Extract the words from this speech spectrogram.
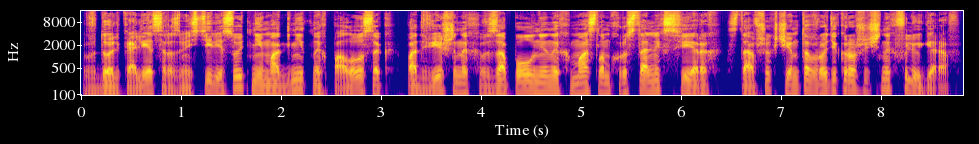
Вдоль колец разместили сотни магнитных полосок, подвешенных в заполненных маслом хрустальных сферах, ставших чем-то вроде крошечных флюгеров.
